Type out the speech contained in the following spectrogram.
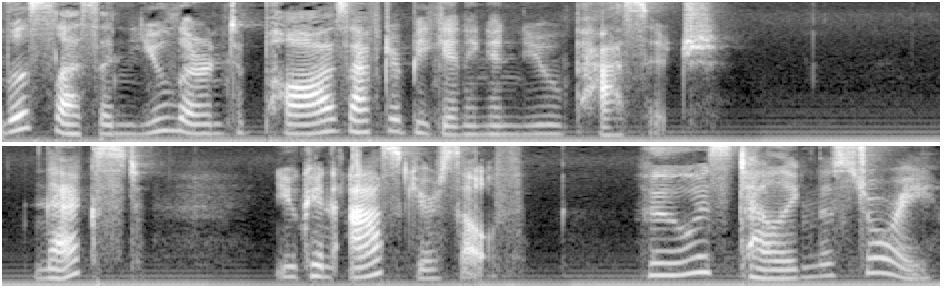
this lesson, you learn to pause after beginning a new passage. Next, you can ask yourself, who is telling the story?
